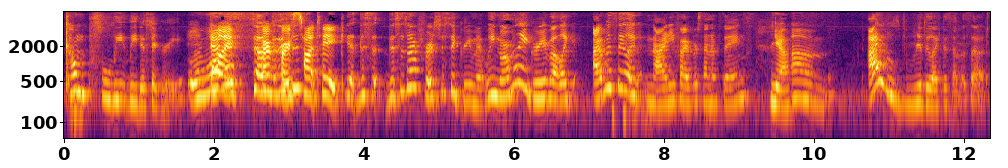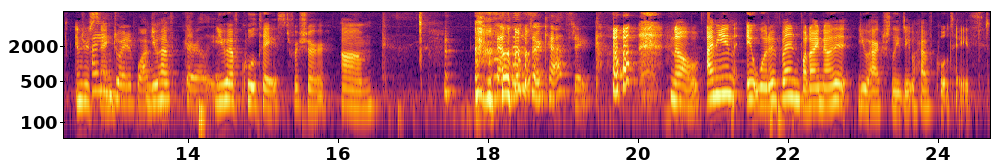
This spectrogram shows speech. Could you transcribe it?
completely disagree. what? That is so Our first is- hot take. Yeah, this this is our first disagreement. We normally agree about like I would say like ninety five percent of things. Yeah. Um, I really like this episode. Interesting. I enjoyed watching you have it thoroughly. You have cool taste for sure. Um, that sounded sarcastic. no, I mean it would have been, but I know that you actually do have cool taste.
